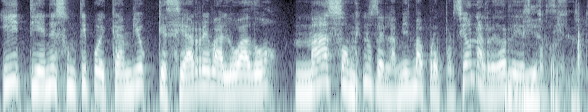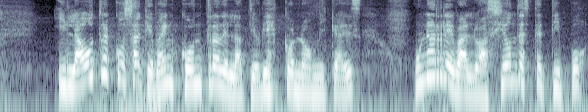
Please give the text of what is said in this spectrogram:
Y tienes un tipo de cambio que se ha revaluado más o menos en la misma proporción, alrededor de 10%. 10%. Y la otra cosa que va en contra de la teoría económica es una revaluación de este tipo,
